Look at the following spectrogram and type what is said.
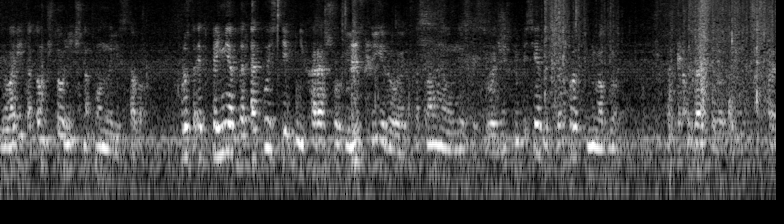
говорит о том, что лично он нарисовал. Просто этот пример до такой степени хорошо иллюстрирует основную мысль сегодняшней беседы, что я просто не могу сказать, что вот, э,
